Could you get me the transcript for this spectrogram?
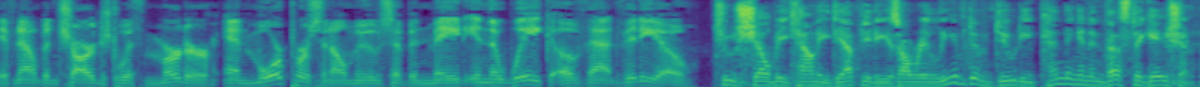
They have now been charged with murder, and more personnel moves have been made in the wake of that video. Two Shelby County deputies are relieved of duty pending an investigation.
